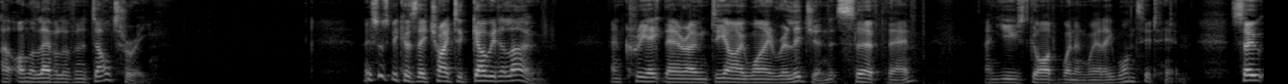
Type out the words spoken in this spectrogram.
uh, on the level of an adultery. This was because they tried to go it alone and create their own DIY religion that served them and used God when and where they wanted Him. So,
